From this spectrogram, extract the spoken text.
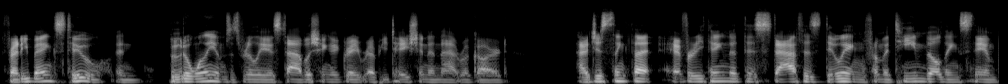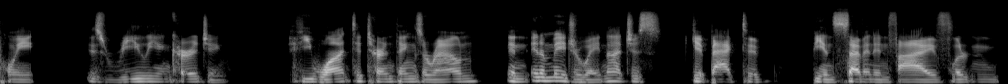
Freddie Banks, too. And Buddha Williams is really establishing a great reputation in that regard. I just think that everything that this staff is doing from a team building standpoint is really encouraging if you want to turn things around in in a major way, not just get back to being seven and five, flirting,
